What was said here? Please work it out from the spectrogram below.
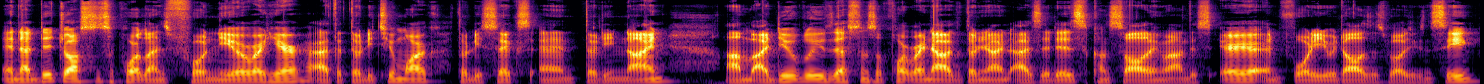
And I did draw some support lines for NIO right here at the 32 mark, 36, and 39. Um, I do believe there's some support right now at the 39 as it is consolidating around this area and $40 as well as you can see.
